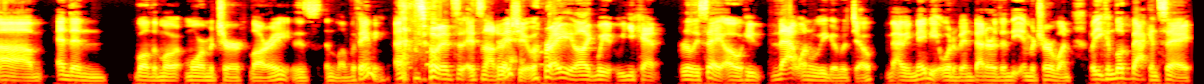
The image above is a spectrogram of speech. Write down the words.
Um, and then, well, the more, more mature Laurie is in love with Amy. so it's, it's not an Yeah. issue, right? Like we, you can't really say, oh, he, that one would be good with Jo. I mean, maybe it would have been better than the immature one, but you can look back and say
